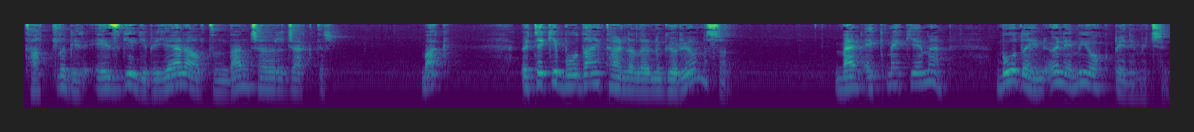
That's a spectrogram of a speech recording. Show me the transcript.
tatlı bir ezgi gibi yer altından çağıracaktır. Bak, öteki buğday tarlalarını görüyor musun? Ben ekmek yemem. Buğdayın önemi yok benim için.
